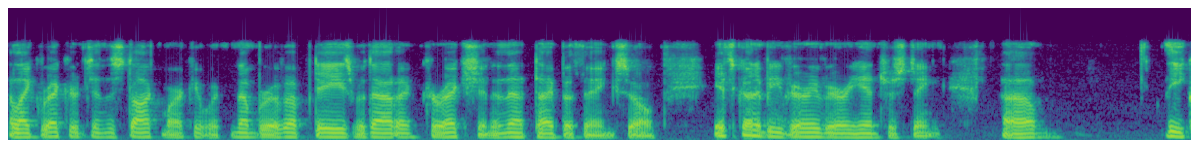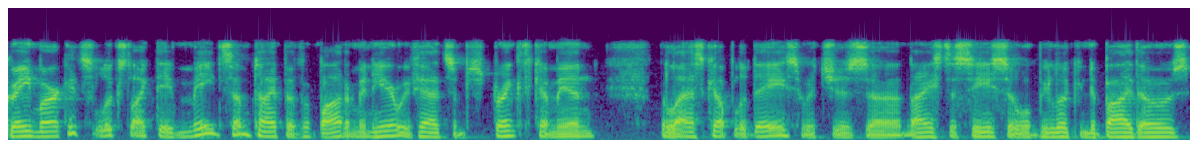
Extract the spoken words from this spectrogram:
like records in the stock market with number of up days without a correction and that type of thing. So it's going to be very, very interesting. Um, the grain markets looks like they've made some type of a bottom in here. We've had some strength come in the last couple of days, which is uh, nice to see. So we'll be looking to buy those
